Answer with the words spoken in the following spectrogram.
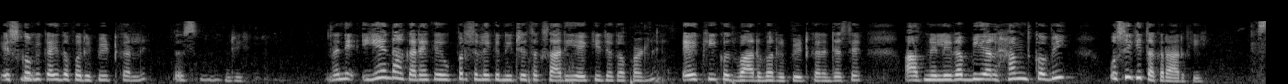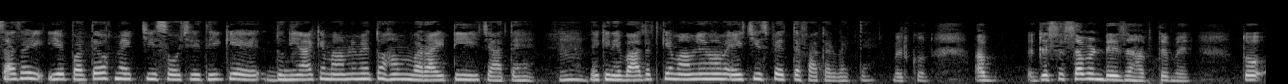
اس کو بھی کئی دفعہ ریپیٹ کر لیں۔ جی۔ یعنی یہ نہ کریں کہ اوپر سے لے کے نیچے تک ساری ایک ہی جگہ پڑھ لیں ایک ہی کو بار بار ریپیٹ کریں جیسے آپ نے لی ربی الحمد کو بھی اسی کی تکرار کی۔ سادہ یہ پڑھتے وقت میں ایک چیز سوچ رہی تھی کہ دنیا کے معاملے میں تو ہم ورائٹی چاہتے ہیں لیکن عبادت کے معاملے میں ہم ایک چیز پہ اتفاق کر بیٹھتے ہیں۔ بالکل۔ اب جیسے سیون ڈیز ہیں ہفتے میں تو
